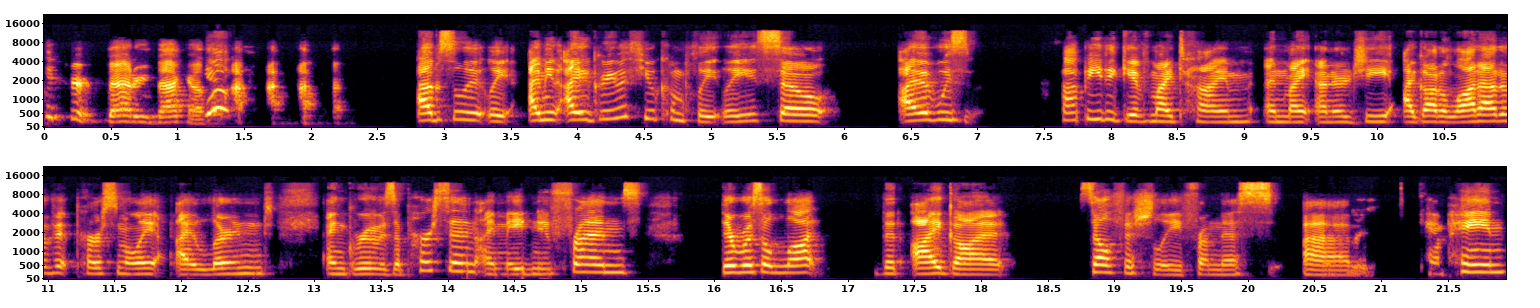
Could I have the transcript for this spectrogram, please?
your battery backup. Yeah. Absolutely. I mean, I agree with you completely. So I was happy to give my time and my energy. I got a lot out of it personally. I learned and grew as a person. I made new friends. There was a lot that I got selfishly from this um, campaign,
